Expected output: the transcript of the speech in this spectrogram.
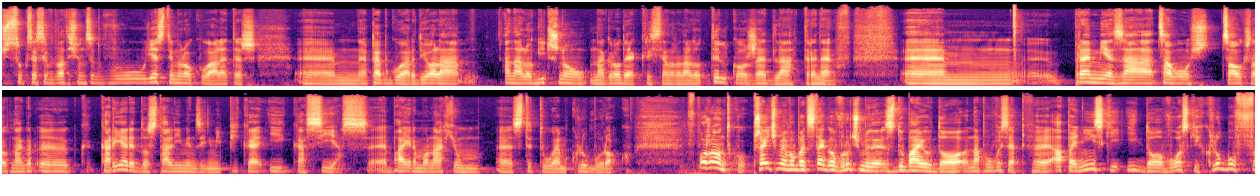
sukcesy w 2020 roku, ale też Pep Guardiola analogiczną nagrodę jak Cristiano Ronaldo, tylko że dla trenerów. Premię za całość, całokształt kariery dostali m.in. Pique i Casillas. Bayern Monachium e, z tytułem klubu roku. W porządku. Przejdźmy wobec tego, wróćmy z Dubaju do, na Półwysep Apeniński i do włoskich klubów.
